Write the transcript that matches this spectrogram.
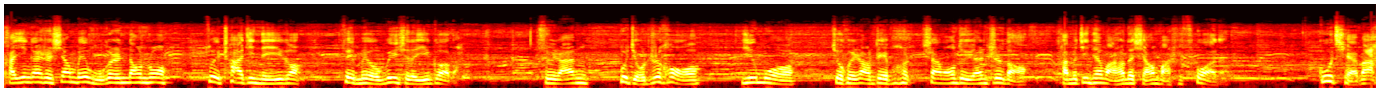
他应该是湘北五个人当中最差劲的一个，最没有威胁的一个吧。虽然不久之后，樱木就会让这帮山王队员知道，他们今天晚上的想法是错的。姑且吧。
